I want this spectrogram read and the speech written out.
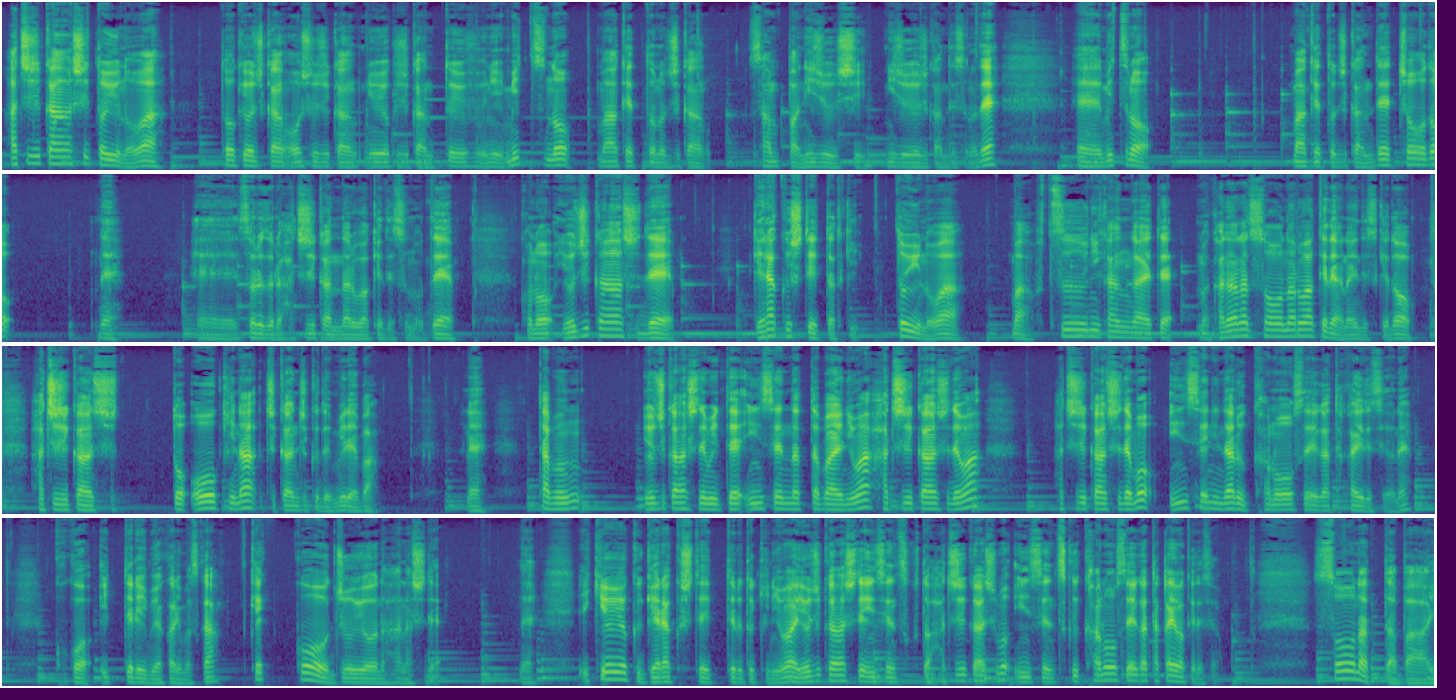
8時間足というのは東京時間欧州時間入浴時間というふうに3つのマーケットの時間3波2424時間ですので、えー、3つのマーケット時間でちょうどね、えー、それぞれ8時間になるわけですのでこの4時間足で下落していった時というのはまあ普通に考えて、まあ、必ずそうなるわけではないんですけど8時間足と大きな時間軸で見ればね多分4時間足で見て陰線になった場合には8時間足では8時間足でも陰線になる可能性が高いですよね。ここ言ってる意味わかりますか？結構重要な話で。ね、勢いよく下落していってる時には4時間足で陰線つくと8時間足も陰線つく可能性が高いわけですよ。そうなった場合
